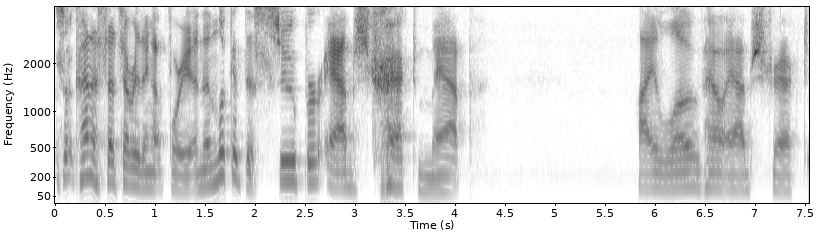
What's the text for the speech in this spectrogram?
So it kind of sets everything up for you. And then look at this super abstract map. I love how abstract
